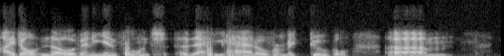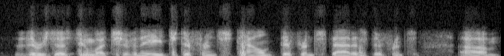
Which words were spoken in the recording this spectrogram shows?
I don't know of any influence that he had over McDougal. Um, there was just too much of an age difference, talent difference, status difference. Um,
